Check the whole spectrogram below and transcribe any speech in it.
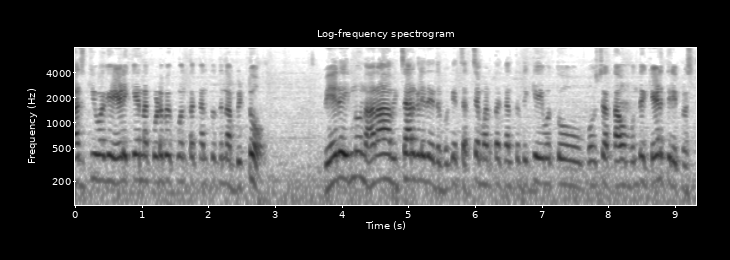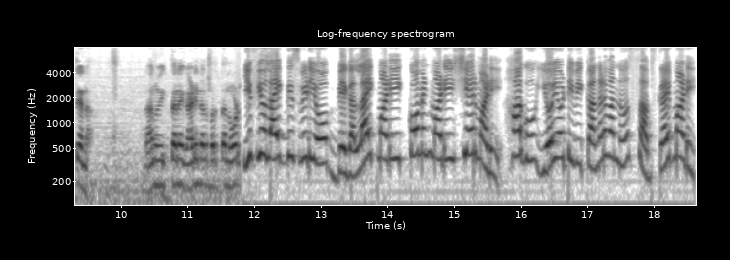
ರಾಜಕೀಯವಾಗಿ ಹೇಳಿಕೆಯನ್ನ ಕೊಡಬೇಕು ಅಂತಕ್ಕಂಥದ್ದನ್ನ ಬಿಟ್ಟು ಬೇರೆ ಇನ್ನೂ ನಾನಾ ವಿಚಾರಗಳಿದೆ ಇದ್ರ ಬಗ್ಗೆ ಚರ್ಚೆ ಮಾಡ್ತಕ್ಕಂಥದ್ದಕ್ಕೆ ಇವತ್ತು ಬಹುಶಃ ತಾವು ಮುಂದೆ ಕೇಳ್ತೀರಿ ಪ್ರಶ್ನೆನ. ನಾನು ಈಗ ತಾನೇ ಗಾಡಿನಲ್ಲಿ ಬರ್ತಾ ನೋಡಿ if you like this video ಬೇಗ ಲೈಕ್ ಮಾಡಿ ಕಾಮೆಂಟ್ ಮಾಡಿ ಶೇರ್ ಮಾಡಿ ಹಾಗೂ ಯೋಯೋ ಟಿವಿ ಕನ್ನಡವನ್ನು ಸಬ್ಸ್ಕ್ರೈಬ್ ಮಾಡಿ.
